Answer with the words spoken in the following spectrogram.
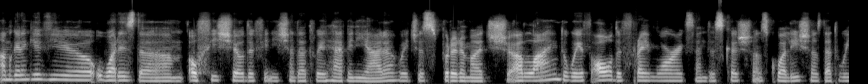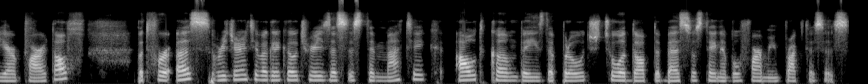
I'm going to give you what is the um, official definition that we have in Yara, which is pretty much aligned with all the frameworks and discussions, coalitions that we are part of. But for us, regenerative agriculture is a systematic, outcome based approach to adopt the best sustainable farming practices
